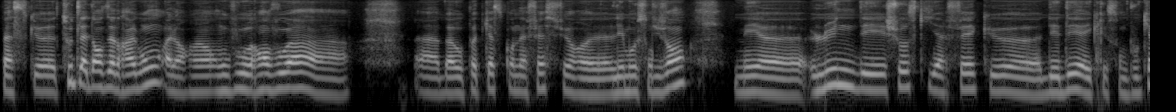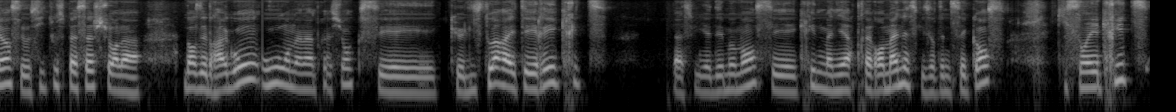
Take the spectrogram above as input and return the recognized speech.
parce que toute la danse des dragons. Alors, euh, on vous renvoie à- à, bah, au podcast qu'on a fait sur euh, l'émotion du vent. Mais euh, l'une des choses qui a fait que euh, Dédé a écrit son bouquin, c'est aussi tout ce passage sur la danse des dragons où on a l'impression que l'histoire a été réécrite. Parce qu'il y a des moments, c'est écrit de manière très romanesque, il y a certaines séquences qui sont écrites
